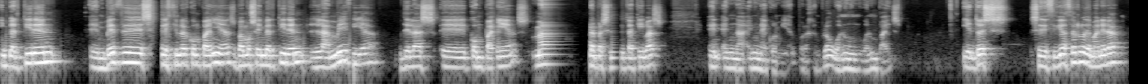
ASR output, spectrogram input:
invertir en, en vez de seleccionar compañías, vamos a invertir en la media de las eh, compañías más representativas en, una, economía, por ejemplo, o en, un, país. Y entonces se decidió hacerlo de manera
